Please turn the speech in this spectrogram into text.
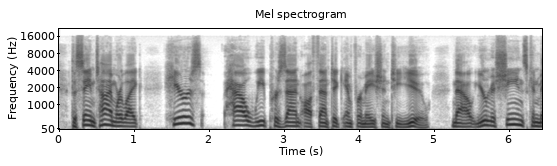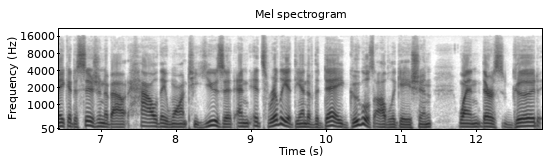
the same time we're like, here's how we present authentic information to you. Now, your machines can make a decision about how they want to use it. And it's really, at the end of the day, Google's obligation when there's good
